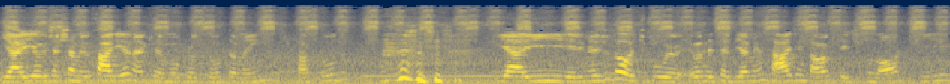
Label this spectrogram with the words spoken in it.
e aí eu já chamei o Faria, né, que é meu produtor também, faz tudo. e aí ele me ajudou, tipo, eu, recebi a mensagem e tal, eu fiquei tipo, nossa, que,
